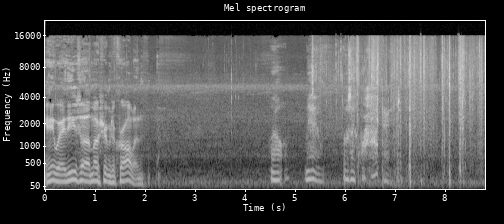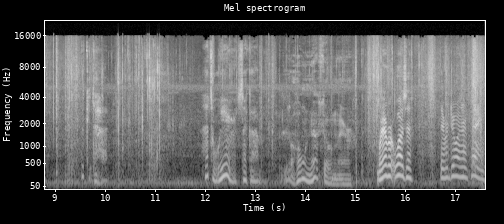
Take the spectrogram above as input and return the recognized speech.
Anyway, these uh, mushrooms are crawling. Well, man, it was like, what happened? Look at that. That's weird. It's like a There's a whole nest of them there. whatever it was. Uh, they were doing their thing.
